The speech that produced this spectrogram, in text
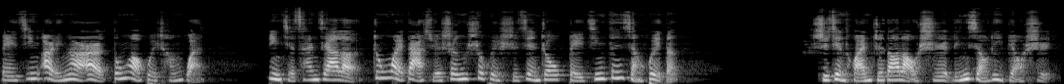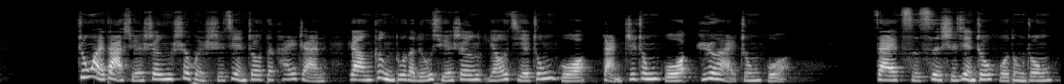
北京2022冬奥会场馆，并且参加了中外大学生社会实践周北京分享会等。实践团指导老师林小丽表示，中外大学生社会实践周的开展，让更多的留学生了解中国、感知中国、热爱中国。在此次实践周活动中，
